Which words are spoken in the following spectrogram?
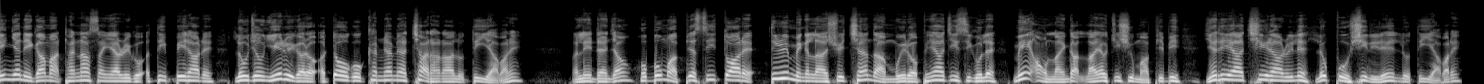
င်းညနေကမှဌာနဆိုင်ရာတွေကိုအသိပေးထားတယ်။လုံခြုံရေးတွေကတော့အတော်ကိုခက်များများချထားတာလို့သိရပါတယ်။ငလင်တန်ကြောင့်ဟိုပုံးမှာပျက်စီးသွားတဲ့တိရိမင်္ဂလာရွှေချမ်းသာမွေတော်ဖះကြီးစီကိုလည်းမင်းအွန်လိုင်းကလာရောက်ကြည့်ရှုမှာဖြစ်ပြီးရရခြေတာတွေလည်းလုတ်ဖို့ရှိနေတယ်လို့သိရပါတယ်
